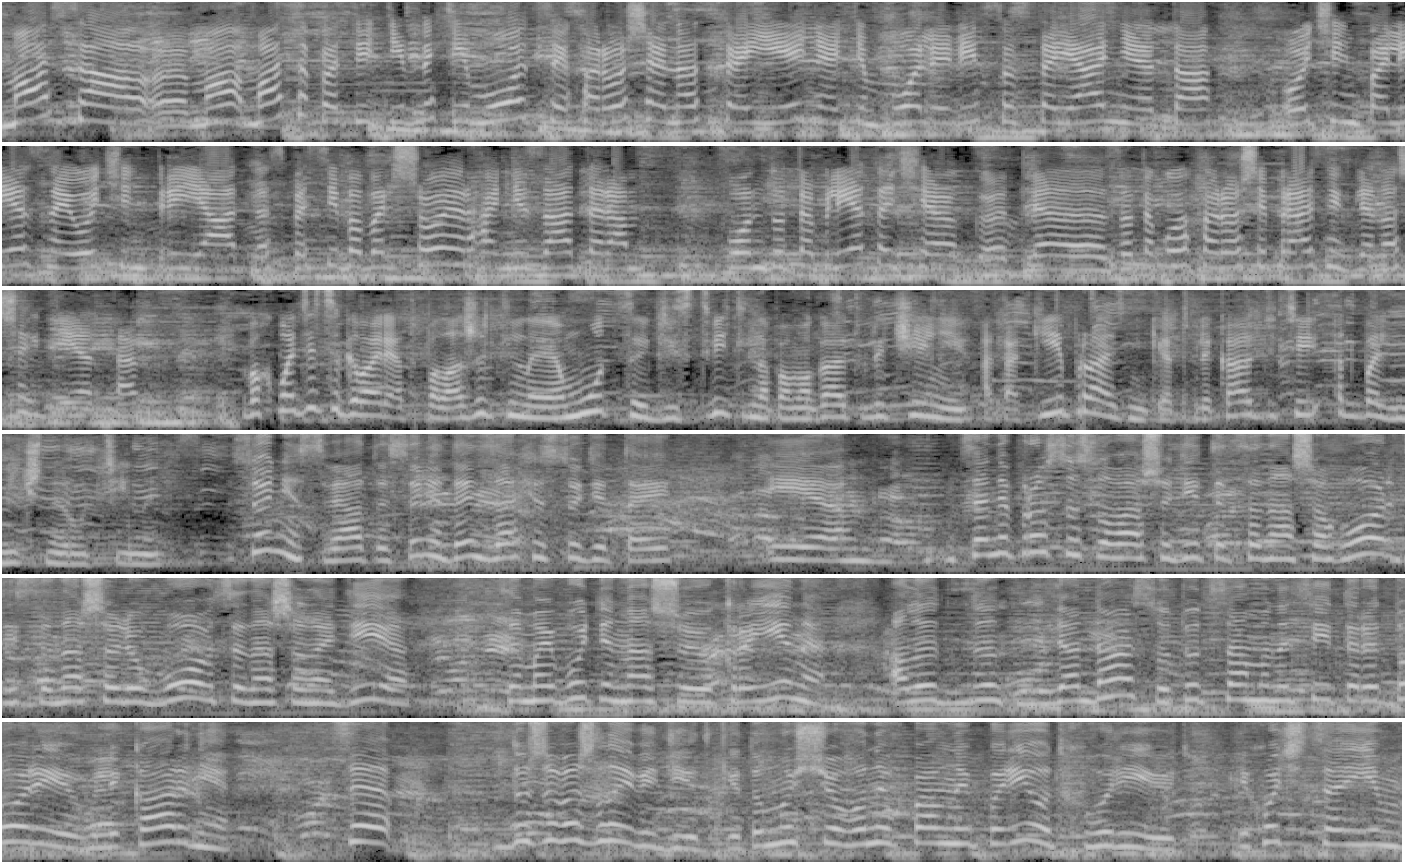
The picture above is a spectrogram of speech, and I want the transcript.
масса, э, ма- масса позитивных эмоций, хорошее настроение, тем более в их состоянии это очень полезно и очень приятно. Спасибо большое организаторам фонду таблеточек для, за такой хороший праздник для наших деток. В Ахмадите говорят, положительные эмоции действительно помогают в лечении, а такие праздники отвлекают детей от больничной рутины. Сьогодні свято, сьогодні день захисту дітей. І це не просто слова, що діти це наша гордість, це наша любов, це наша надія, це майбутнє нашої України. Але для- для нас, тут саме на цій території, в лікарні, це дуже важливі дітки, тому що вони в певний період хворіють, і хочеться їм.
